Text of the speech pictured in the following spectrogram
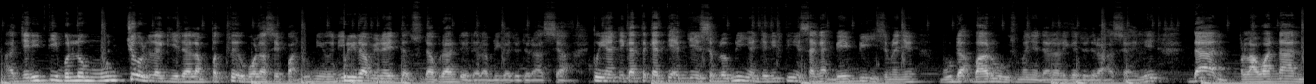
Uh, JDT belum muncul lagi dalam peta bola sepak dunia ni. Buriram United sudah berada dalam Liga Jojora Asia. Apa yang dikatakan TMJ sebelum ni yang JDT sangat baby sebenarnya, budak baru sebenarnya dalam Liga Jojora Asia Elite dan perlawanan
